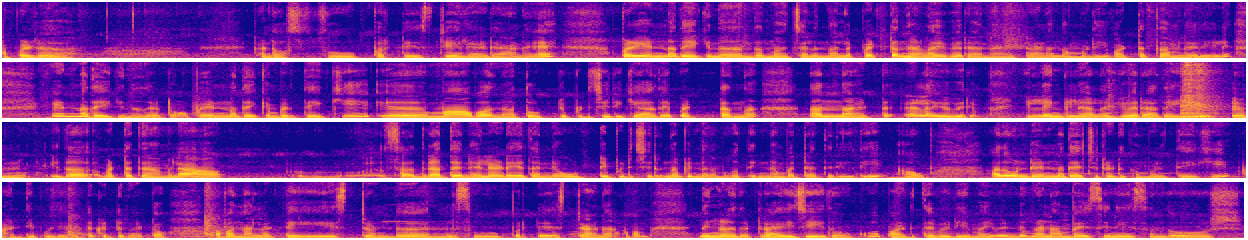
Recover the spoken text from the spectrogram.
അപ്പോൾ കണ്ടോ? സൂപ്പർ ടേസ്റ്റി ഇലയുടെ ആണേ അപ്പോൾ എണ്ണ തേക്കുന്നത് എന്തെന്ന് വെച്ചാൽ നല്ല പെട്ടെന്ന് ഇളകി വരാനായിട്ടാണ് നമ്മൾ ഈ വട്ടത്തമലയിൽ എണ്ണ തേക്കുന്നത് കേട്ടോ. അപ്പോൾ എണ്ണ തേക്കുമ്പോഴത്തേക്ക് മാവ് അതിനകത്ത് ഒട്ടിപ്പിടിച്ചിരിക്കാതെ പെട്ടെന്ന് നന്നായിട്ട് ഇളകി വരും. ഇല്ലെങ്കിൽ ഇളകി വരാതെ ഈ ഇത് വട്ടത്താമല ആ അതിനകത്ത് തന്നെ തന്നെ ഒട്ടിപ്പിടിച്ചിരുന്ന് പിന്നെ നമുക്ക് തിന്നാൻ പറ്റാത്ത രീതി ആവും. അതുകൊണ്ട് എണ്ണ തേച്ചിട്ട് എടുക്കുമ്പോഴത്തേക്ക് അടിപൊളിയായിട്ട് കിട്ടും കേട്ടോ. അപ്പം നല്ല ടേസ്റ്റ് ഉണ്ട് നല്ല സൂപ്പർ ടേസ്റ്റാണ് അപ്പം നിങ്ങളിത് ട്രൈ ചെയ്ത് നോക്കൂ. അപ്പോൾ അടുത്ത വീഡിയോയുമായി വീണ്ടും കാണാം. ബൈ സിനി സന്തോഷ്.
